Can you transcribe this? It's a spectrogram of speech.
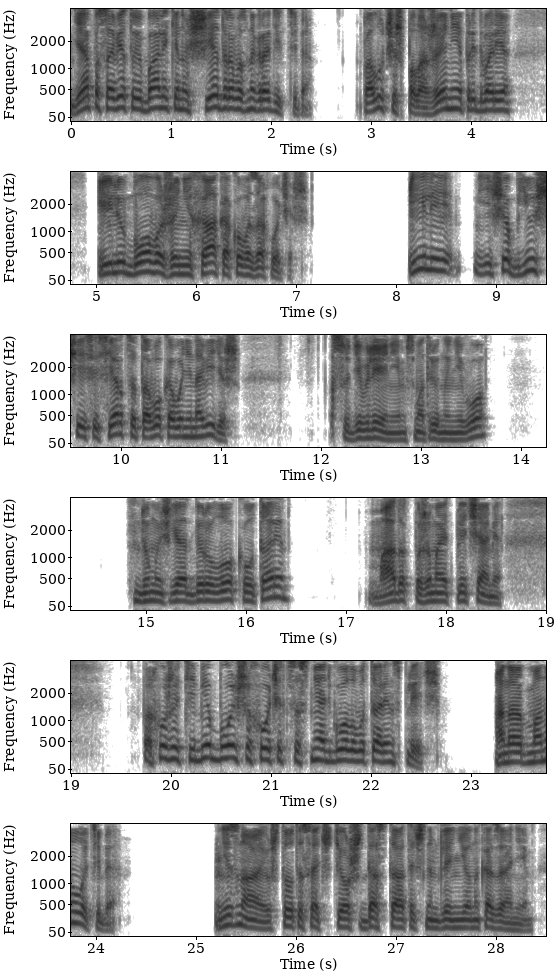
я посоветую Баликину щедро вознаградить тебя. Получишь положение при дворе и любого жениха, какого захочешь. Или еще бьющееся сердце того, кого ненавидишь. С удивлением смотрю на него. Думаешь, я отберу Лока у Тарин? Мадок пожимает плечами. Похоже, тебе больше хочется снять голову Тарин с плеч. Она обманула тебя. Не знаю, что ты сочтешь достаточным для нее наказанием. —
